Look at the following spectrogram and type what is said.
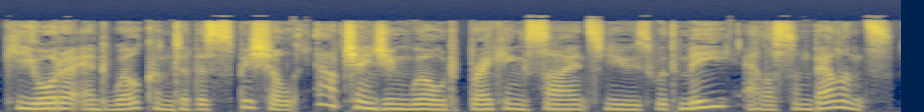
Kia ora and welcome to this special Our Changing World Breaking Science News with me, Alison Ballance.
